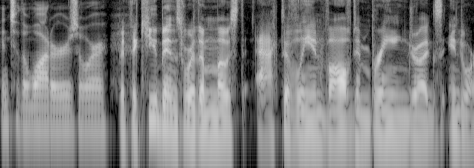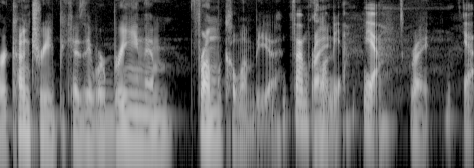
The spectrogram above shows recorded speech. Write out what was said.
into the waters or But the Cubans were the most actively involved in bringing drugs into our country because they were bringing them from Colombia. from right? Colombia. Yeah. Right. Yeah.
